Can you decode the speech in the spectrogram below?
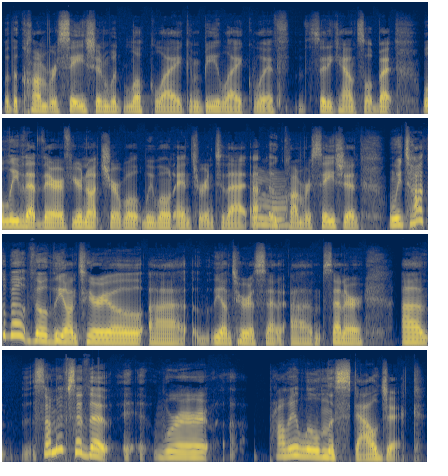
what the conversation would look like and be like with the city council. But we'll leave that there. If you're not sure, we'll, we won't enter into that uh, mm. conversation. When we talk about though the Ontario uh, the Ontario Center, um, Center um, some have said that we're probably a little nostalgic.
